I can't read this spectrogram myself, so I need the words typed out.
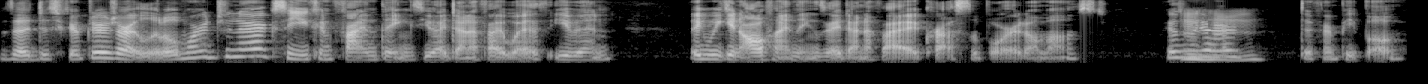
the descriptors are a little more generic, so you can find things you identify with even like we can all find things identify across the board almost. Because we are Mhm. different people.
